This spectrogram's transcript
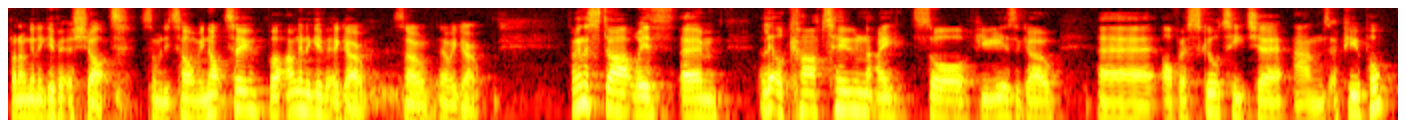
but I'm going to give it a shot. Somebody told me not to, but I'm going to give it a go. So there we go. I'm going to start with um, a little cartoon that I saw a few years ago uh, of a school teacher and a pupil.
